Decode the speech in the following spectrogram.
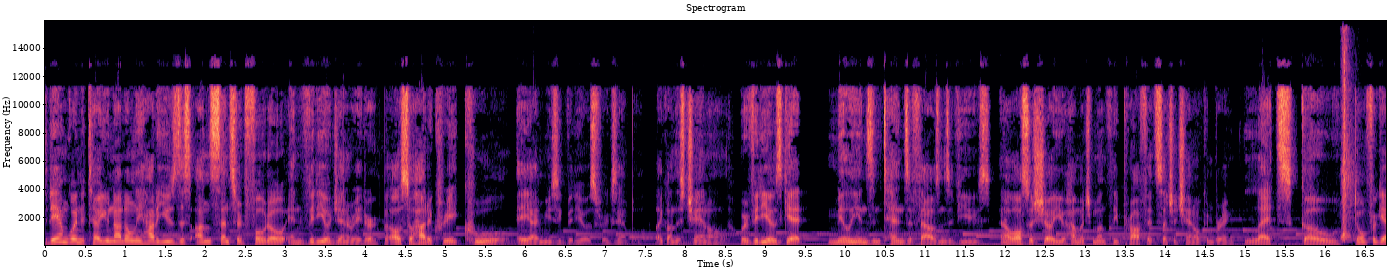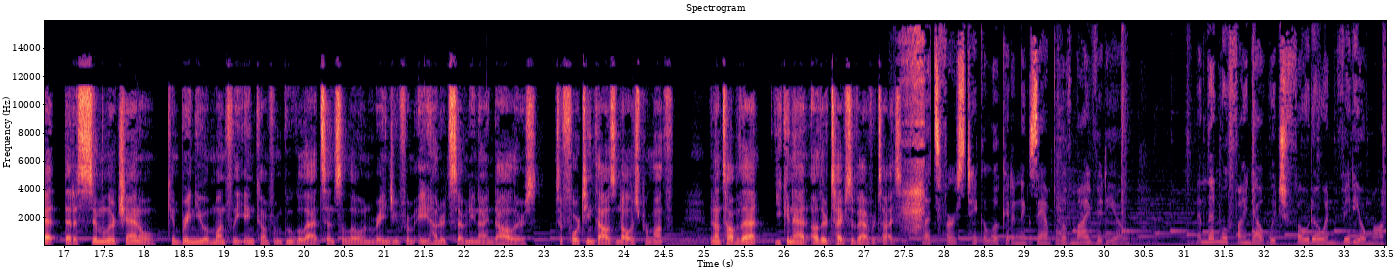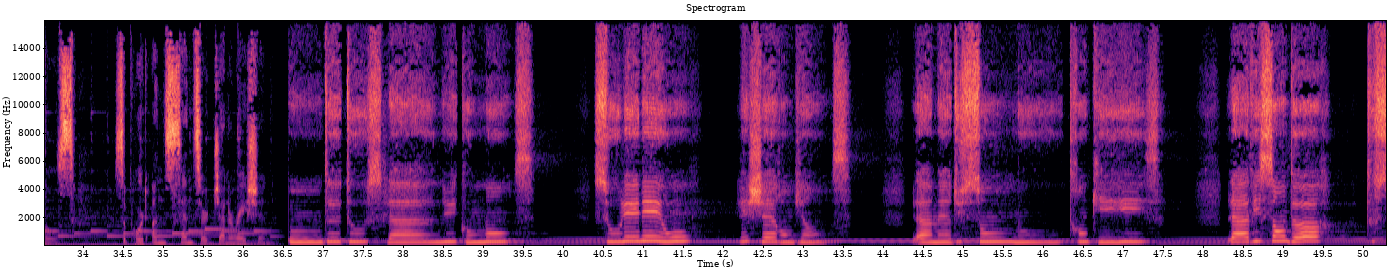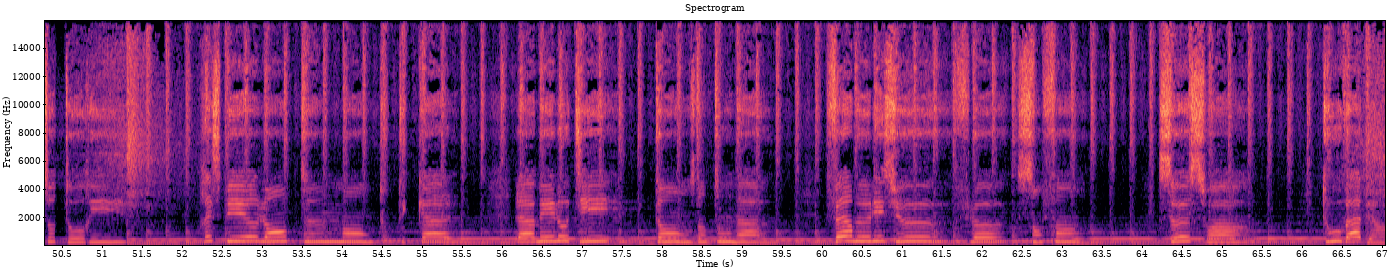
Today I'm going to tell you not only how to use this uncensored photo and video generator, but also how to create cool AI music videos, for example, like on this channel, where videos get millions and tens of thousands of views, and I'll also show you how much monthly profit such a channel can bring. Let's go. Don't forget that a similar channel can bring you a monthly income from Google AdSense alone ranging from $879 to $14,000 per month. And on top of that, you can add other types of advertising. Let's first take a look at an example of my video, and then we'll find out which photo and video models support uncensored generation. Onde douce, la nuit commence. Sous les néons, légère ambiance. La mer du son nous tranquillise. La vie s'endort, tout s'autorise. Respire lentement, dans ton âme. Ferme les yeux, flotte sans fin. Ce soir, tout va bien.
